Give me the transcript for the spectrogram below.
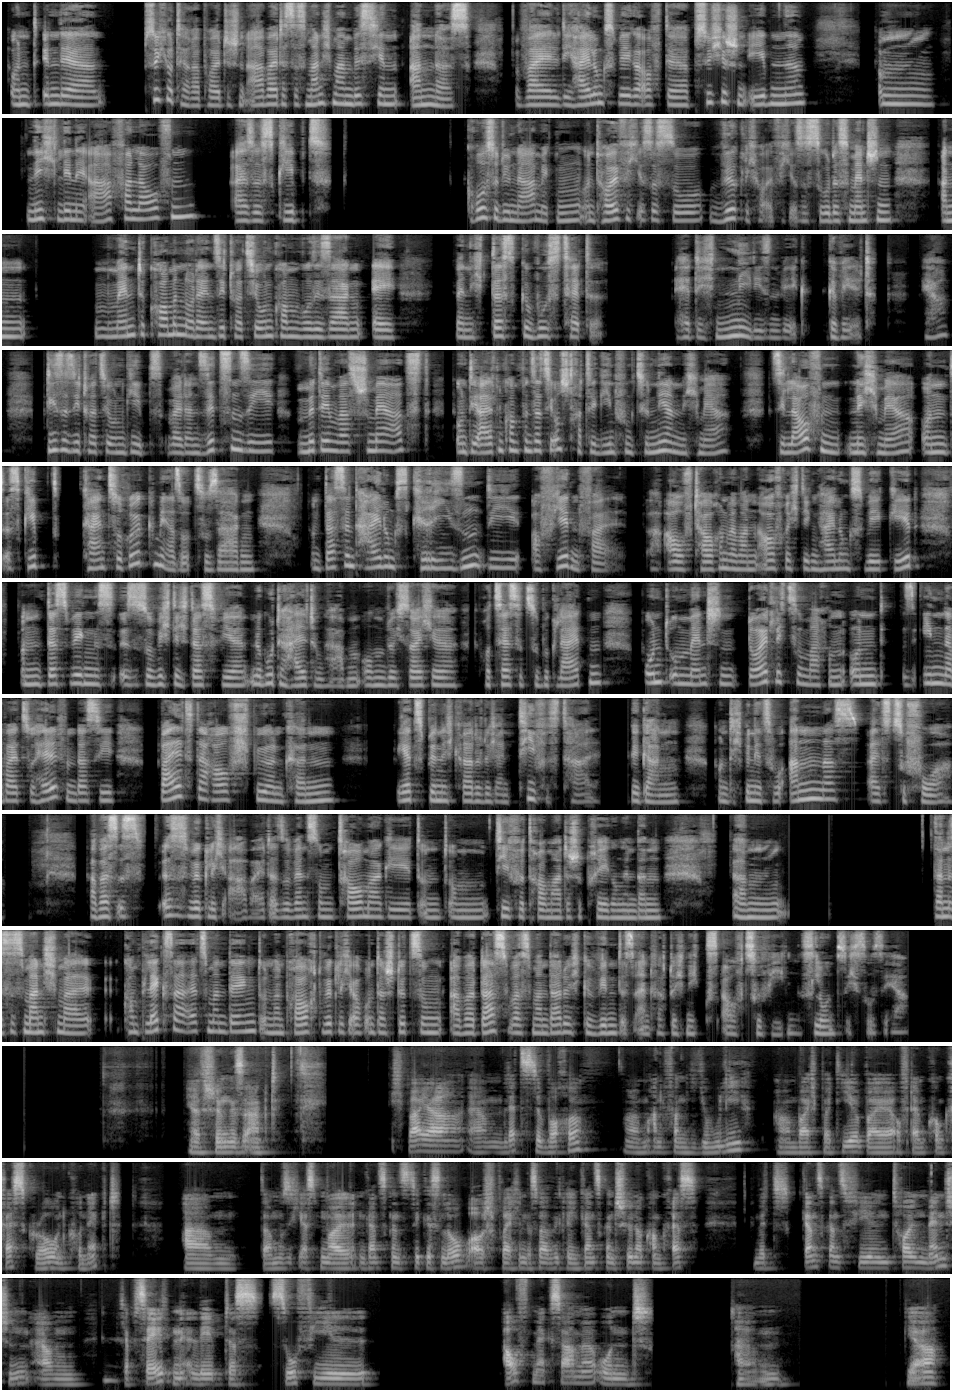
Und in der psychotherapeutischen Arbeit ist es manchmal ein bisschen anders, weil die Heilungswege auf der psychischen Ebene ähm, nicht linear verlaufen. Also es gibt große Dynamiken und häufig ist es so, wirklich häufig ist es so, dass Menschen an Momente kommen oder in Situationen kommen, wo sie sagen, ey, wenn ich das gewusst hätte, hätte ich nie diesen Weg gewählt. Ja, diese Situation gibt's, weil dann sitzen sie mit dem, was schmerzt und die alten Kompensationsstrategien funktionieren nicht mehr. Sie laufen nicht mehr und es gibt kein Zurück mehr sozusagen. Und das sind Heilungskrisen, die auf jeden Fall auftauchen, wenn man einen aufrichtigen Heilungsweg geht. Und deswegen ist, es so wichtig, dass wir eine gute Haltung haben, um durch solche Prozesse zu begleiten und um Menschen deutlich zu machen und ihnen dabei zu helfen, dass sie bald darauf spüren können, jetzt bin ich gerade durch ein tiefes Tal gegangen und ich bin jetzt woanders als zuvor. Aber es ist, es ist wirklich Arbeit. Also wenn es um Trauma geht und um tiefe traumatische Prägungen, dann ähm, dann ist es manchmal komplexer, als man denkt und man braucht wirklich auch Unterstützung. Aber das, was man dadurch gewinnt, ist einfach durch nichts aufzuwiegen. Es lohnt sich so sehr. Ja, schön gesagt. Ich war ja ähm, letzte Woche, ähm, Anfang Juli, ähm, war ich bei dir bei auf deinem Kongress Grow and Connect. Ähm, da muss ich erstmal ein ganz, ganz dickes Lob aussprechen. Das war wirklich ein ganz, ganz schöner Kongress mit ganz, ganz vielen tollen Menschen. Ähm, ich habe selten erlebt, dass so viel aufmerksame und ähm, ja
